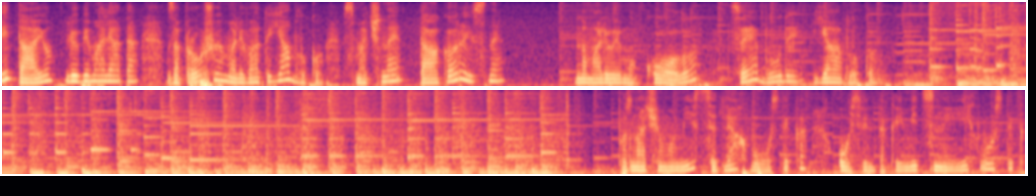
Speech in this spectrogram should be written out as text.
Вітаю, любі малята! Запрошую малювати яблуко смачне та корисне. Намалюємо коло, це буде яблуко. Позначимо місце для хвостика. Ось він такий міцний хвостик.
